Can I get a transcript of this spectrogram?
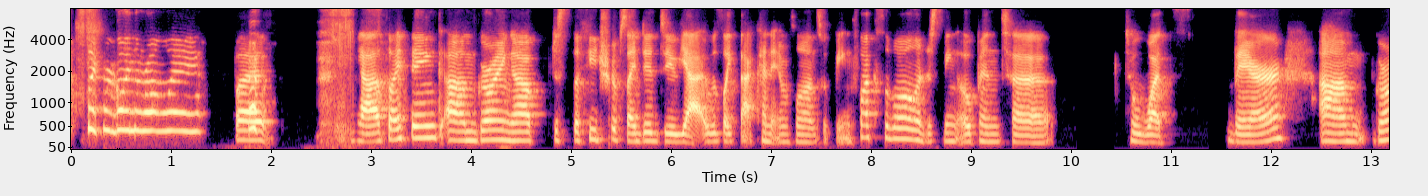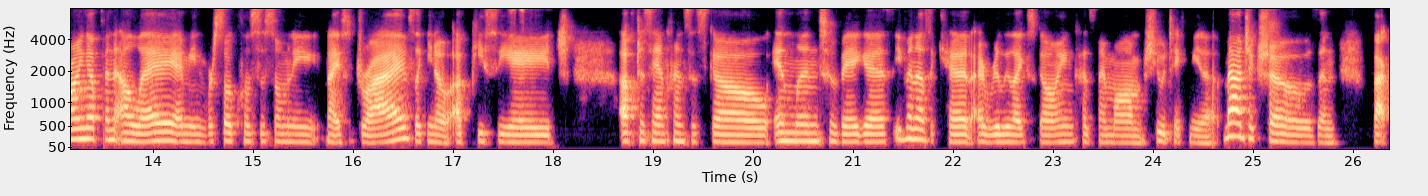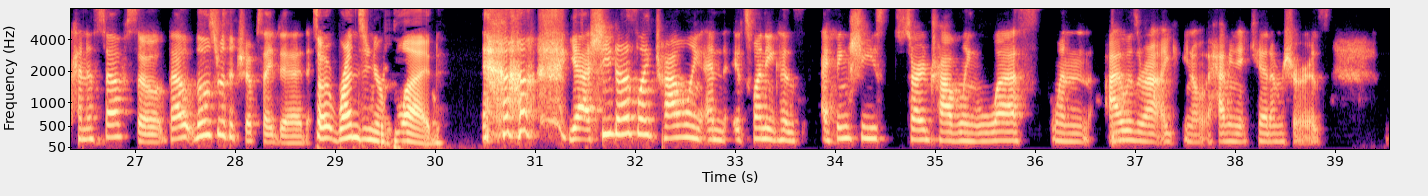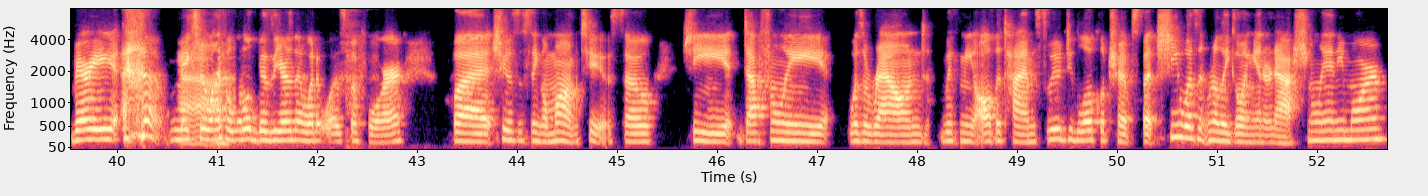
it's like we're going the wrong way. But yeah so i think um, growing up just the few trips i did do yeah it was like that kind of influence with being flexible or just being open to to what's there. Um, growing up in la i mean we're so close to so many nice drives like you know up pch up to san francisco inland to vegas. Even as a kid i really liked going because my mom she would take me to magic shows and that kind of stuff. So that, those were the trips i did. So it runs in your blood yeah, she does like traveling. And it's funny because I think she started traveling less when I was around, you know, having a kid, I'm sure is very, makes your life ah. a little busier than what it was before. But she was a single mom too. So she definitely was around with me all the time. So we would do local trips, but she wasn't really going internationally anymore.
